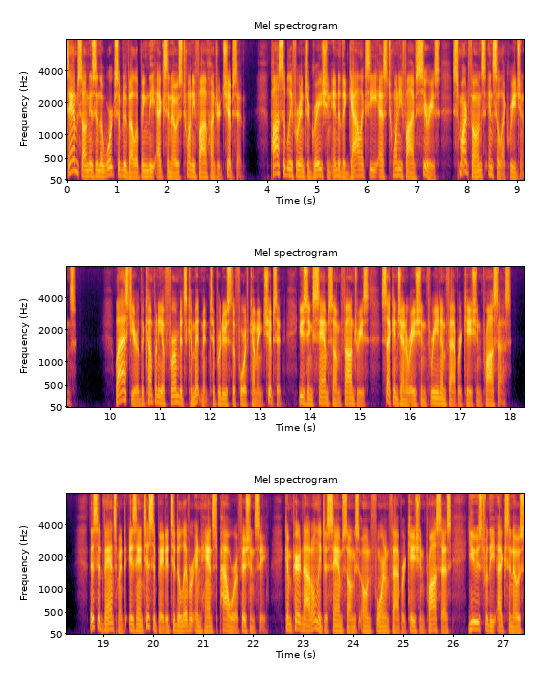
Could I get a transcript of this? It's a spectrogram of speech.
Samsung is in the works of developing the Exynos 2500 chipset, possibly for integration into the Galaxy S25 series smartphones in select regions. Last year, the company affirmed its commitment to produce the forthcoming chipset using Samsung Foundry's second-generation 3nm fabrication process. This advancement is anticipated to deliver enhanced power efficiency, compared not only to Samsung's own 4nm fabrication process used for the Exynos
